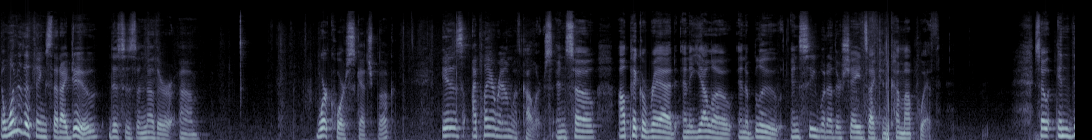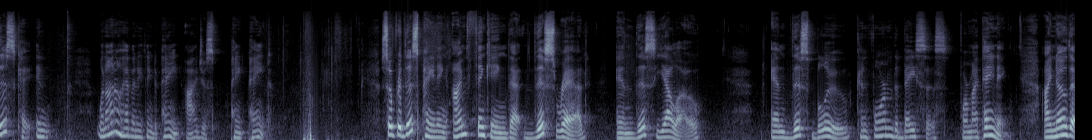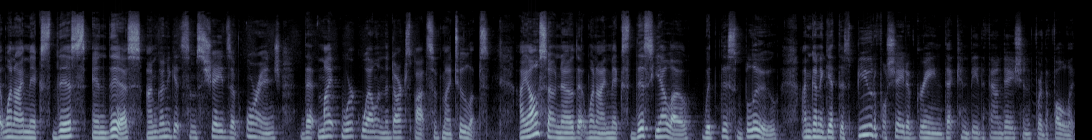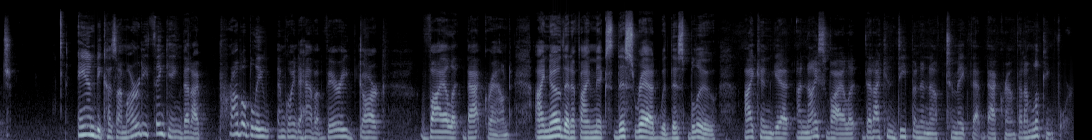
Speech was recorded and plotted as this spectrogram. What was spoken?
Now, one of the things that I do, this is another um, workhorse sketchbook, is I play around with colors. And so I'll pick a red and a yellow and a blue and see what other shades I can come up with. So in this case, in, when I don't have anything to paint, I just paint paint. So for this painting, I'm thinking that this red and this yellow and this blue can form the basis for my painting. I know that when I mix this and this, I'm going to get some shades of orange that might work well in the dark spots of my tulips. I also know that when I mix this yellow with this blue, I'm going to get this beautiful shade of green that can be the foundation for the foliage. And because I'm already thinking that I probably am going to have a very dark violet background, I know that if I mix this red with this blue, I can get a nice violet that I can deepen enough to make that background that I'm looking for.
